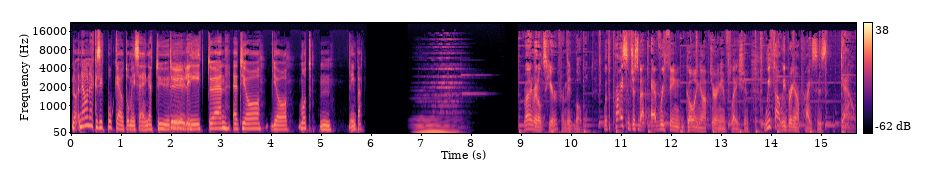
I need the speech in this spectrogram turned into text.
no ne on ehkä sitten pukeutumiseen ja tyyliin Tyyli. liittyen, että joo, joo, mutta mm, niinpä. Ryan Reynolds here from Mint Mobile. With the price of just about everything going up during inflation, we thought we'd bring our prices down.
